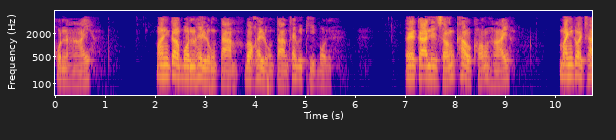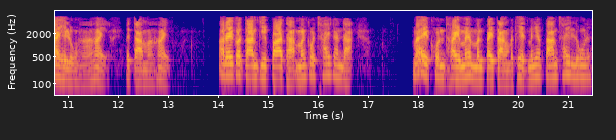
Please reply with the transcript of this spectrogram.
คนหาย มันก็บนให้ลุงตาม บอกให้ลุงตามใช้วิธีบนรายการที่สองเข้าของหาย มันก็ใช้ให้ลุงหาให้ ไปตามมาให้ อะไรก็ตามจีปาถะมันก็ใช้กันดะแม้ไอ้คนไทยแม้มันไปต่างประเทศมันยังตามใช้ลุงเลย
